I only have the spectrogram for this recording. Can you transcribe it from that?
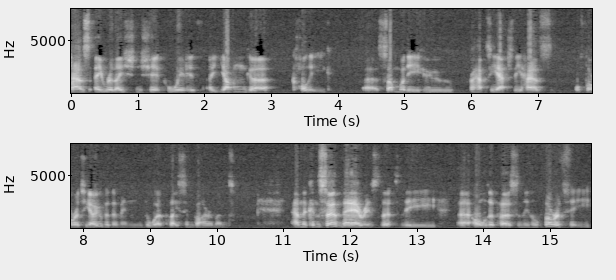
has a relationship with a younger colleague, uh, somebody who perhaps he actually has authority over them in the workplace environment. And the concern there is that the uh, older person in authority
